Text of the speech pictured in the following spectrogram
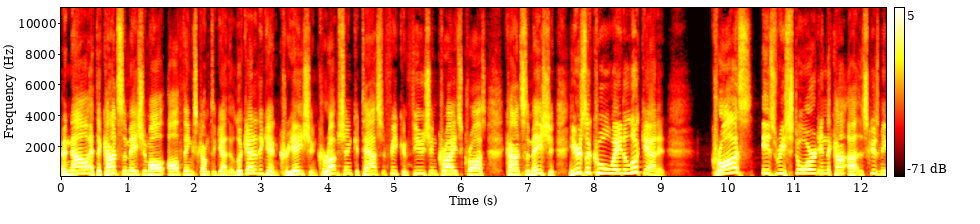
And now at the consummation, all, all things come together. Look at it again creation, corruption, catastrophe, confusion, Christ, cross, consummation. Here's a cool way to look at it. Cross is restored in the uh, excuse me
